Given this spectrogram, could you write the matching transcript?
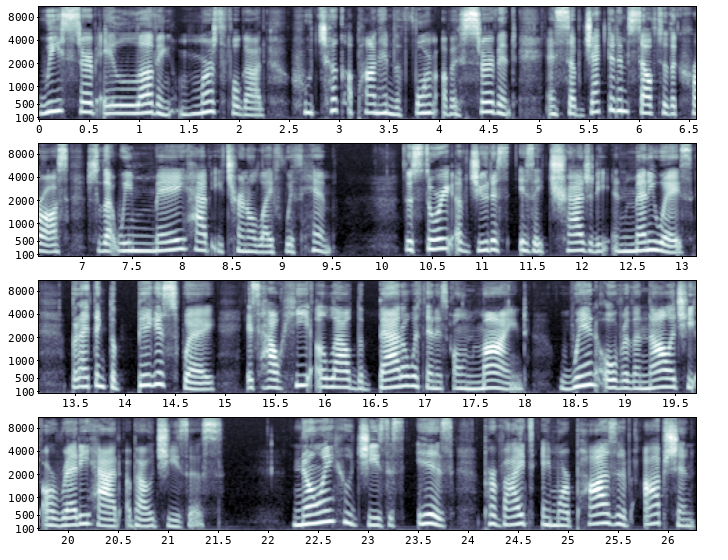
We serve a loving, merciful God who took upon him the form of a servant and subjected himself to the cross so that we may have eternal life with him. The story of Judas is a tragedy in many ways, but I think the biggest way is how he allowed the battle within his own mind win over the knowledge he already had about Jesus. Knowing who Jesus is provides a more positive option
